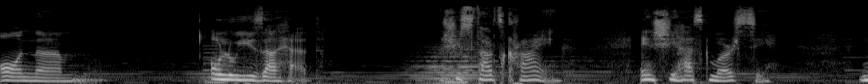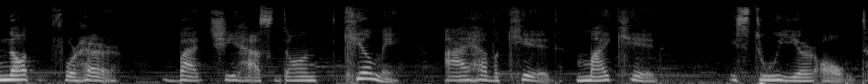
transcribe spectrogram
on um, on Luisa's head. She starts crying, and she asks mercy, not for her, but she has "Don't kill me. I have a kid. My kid is two year old."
